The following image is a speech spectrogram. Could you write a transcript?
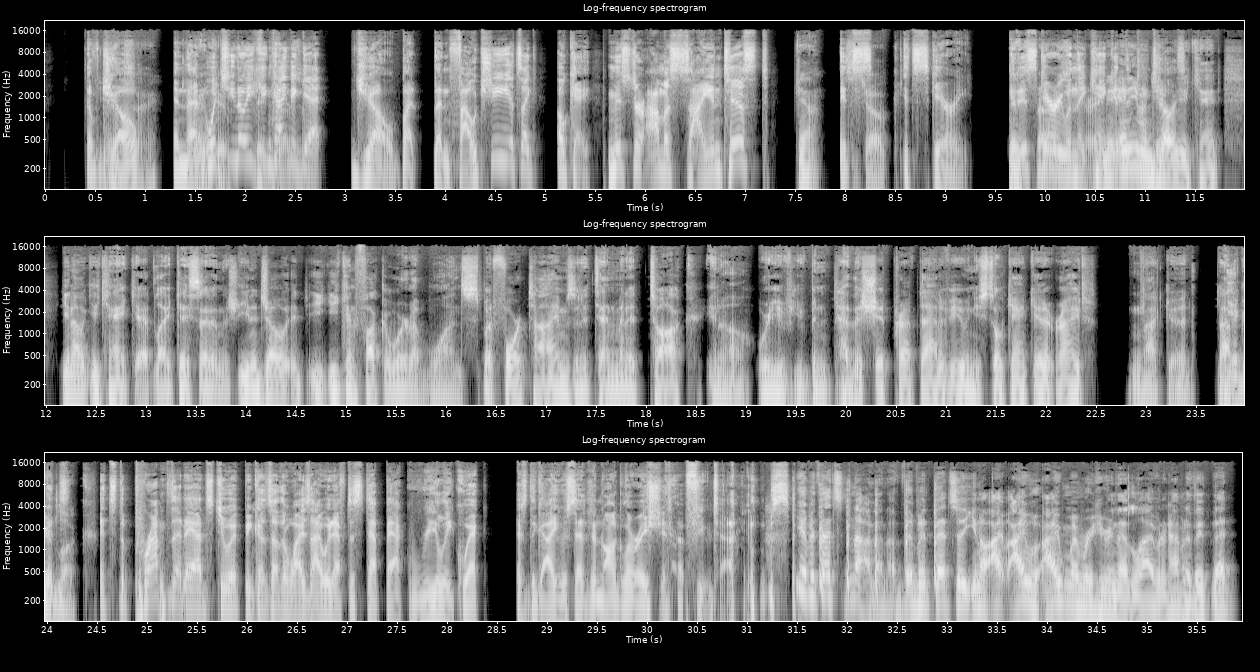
of Joe, Yes, I- and then which you. you know you can kind of get Joe, but then Fauci, it's like okay, Mister, I'm a scientist. yeah, It's it's a joke. it's scary. It It's is scary when they scary. can't and, get and even details. Joe, you can't. You know, you can't get like I said in the you know Joe, it, you, you can fuck a word up once, but four times in a ten minute talk, you know, where you've you've been had the shit prepped out of you and you still can't get it right. Not good. Not a good it's- look. It's the prep that adds to it because otherwise I would have to step back really quick as the guy who said inauguration a few times. Yeah, but that's no, no, no. But that's a you know, I I I remember hearing that live when it happened. That, that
